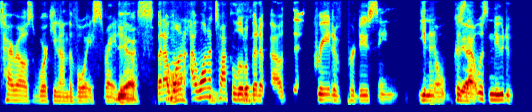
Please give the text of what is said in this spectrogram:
Tyrell's working on the voice right now. yes, But I Oh, want I want to talk a little yeah. bit about this creative producing, you know, because Yeah. that was new to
